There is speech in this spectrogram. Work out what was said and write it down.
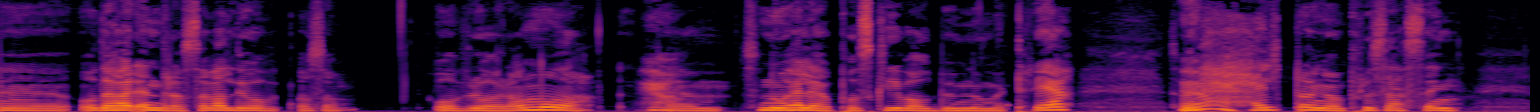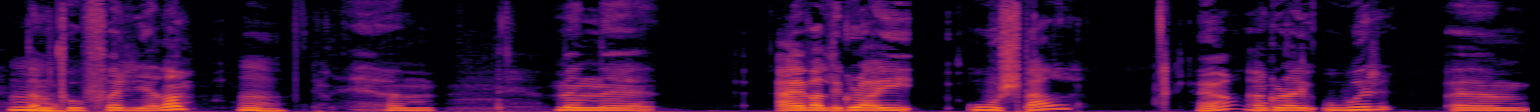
Uh, og det har endra seg veldig over, altså, over årene nå, da. Ja. Um, så nå holder jeg på å skrive album nummer tre. Så det er Ja. helt annen prosess enn Mm. de to forrige, da. Mm. Um, men uh, jeg er veldig glad i ordspill. Ja. Jeg er glad i ord. Um,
